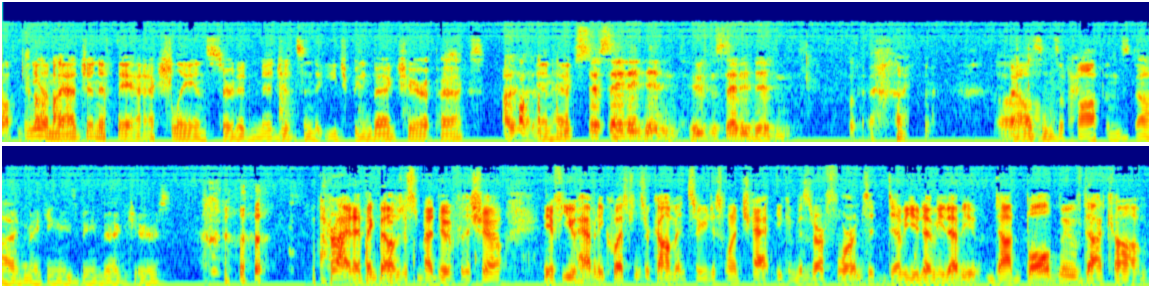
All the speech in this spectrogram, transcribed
Oh, Can you imagine if they actually inserted midgets into each beanbag chair at PAX? Uh, uh, And ha- who's to say they didn't? Who's to say they didn't? Thousands of Bothans died making these beanbag chairs. All right, I think that'll just about do it for the show. If you have any questions or comments, or you just want to chat, you can visit our forums at www.baldmove.com.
